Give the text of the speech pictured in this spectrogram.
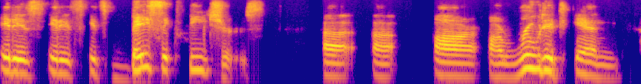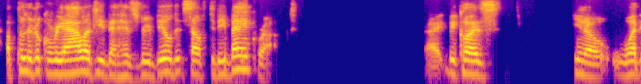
it is it is its basic features uh, uh, are are rooted in a political reality that has revealed itself to be bankrupt, right? Because you know what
